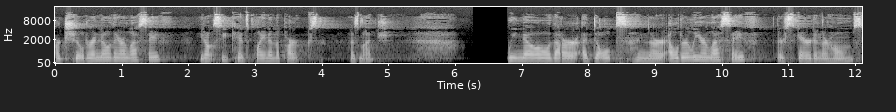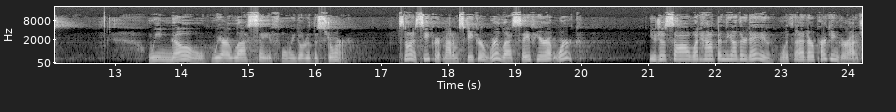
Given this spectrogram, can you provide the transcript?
Our children know they are less safe. You don't see kids playing in the parks as much. We know that our adults and our elderly are less safe. They're scared in their homes. We know we are less safe when we go to the store. It's not a secret, Madam Speaker. We're less safe here at work. You just saw what happened the other day with at our parking garage.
